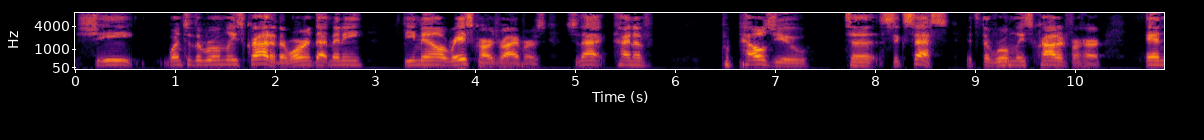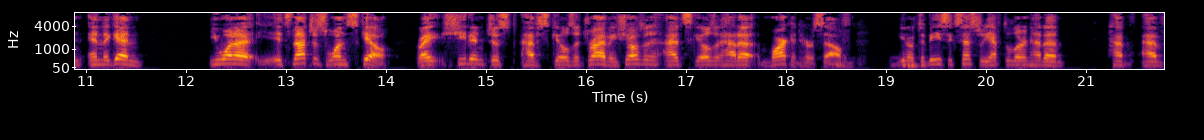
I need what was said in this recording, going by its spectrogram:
she went to the room least crowded. There weren't that many female race car drivers. So that kind of propels you to success. It's the room least crowded for her. And, and again, you want to, it's not just one skill, right? She didn't just have skills at driving. She also had skills at how to market herself. You know, to be successful, you have to learn how to have, have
